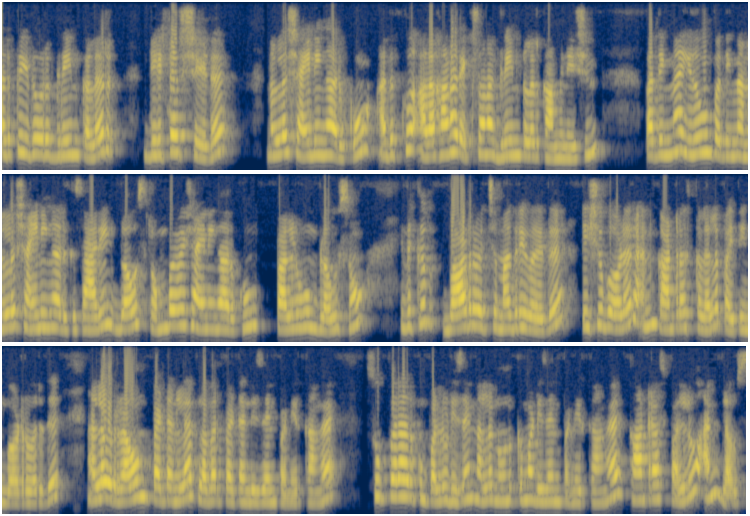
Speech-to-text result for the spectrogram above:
அடுத்து இது ஒரு கிரீன் கலர் கிளிட்டர் ஷேடு நல்ல ஷைனிங்காக இருக்கும். அதுக்கு அழகான ரெக்ஸானா கிரீன் கலர் காம்பினேஷன் பார்த்தீங்கன்னா இதுவும் பார்த்தீங்கன்னா நல்லா ஷைனிங்காக இருக்குது சாரி ப்ளவுஸ் ரொம்பவே ஷைனிங்காக இருக்கும். பல்லுவும் ப்ளவுஸும் இதுக்கு பார்டர் வச்ச மாதிரி வருது. டிஷ்யூ பார்டர் அண்ட் கான்ட்ராஸ்ட் கலரில் பைப்பிங் பார்டர் வருது. நல்ல ஒரு ரவுண்ட் பேட்டர்னில் ஃப்ளவர் பேட்டர்ன் டிசைன் பண்ணியிருக்காங்க சூப்பராக இருக்கும் பல்லு டிசைன் நல்ல நுணுக்கமாக டிசைன் பண்ணியிருக்காங்க கான்ட்ராஸ்ட் பல்லு அண்ட் ப்ளவுஸ்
